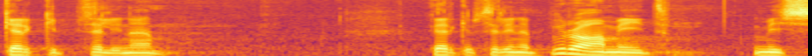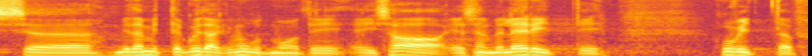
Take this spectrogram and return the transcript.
kerkib selline, kerkib selline püramiid, mis, mida mitte kuidagi muud moodi ei saa ja see on veel eriti huvitav.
